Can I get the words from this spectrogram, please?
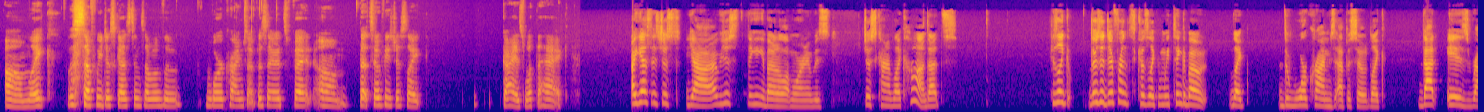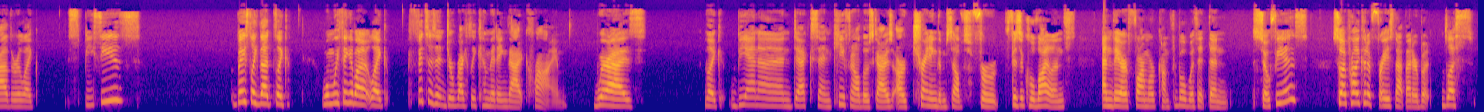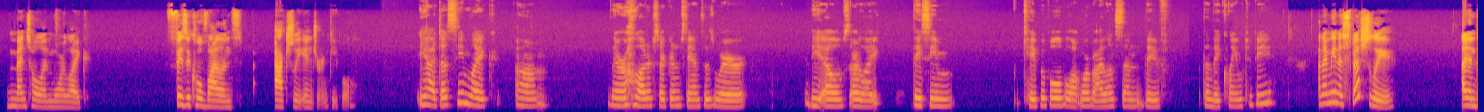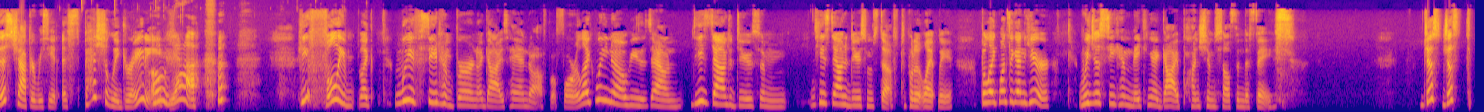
Um, like the stuff we discussed in some of the war crimes episodes, but um, that Sophie's just like, guys, what the heck? I guess it's just, yeah, I was just thinking about it a lot more and it was just kind of like, huh, that's because like there's a difference because like when we think about like the war crimes episode like that is rather like species based like that's like when we think about it like fitz isn't directly committing that crime whereas like Biana and Dex and Keefe and all those guys are training themselves for physical violence and they are far more comfortable with it than Sophie is. So I probably could have phrased that better, but less mental and more like physical violence actually injuring people. Yeah, it does seem like um, there are a lot of circumstances where the elves are like they seem capable of a lot more violence than they've than they claim to be. And I mean, especially, and in this chapter we see it, especially Grady. Oh yeah. he fully like we've seen him burn a guy's hand off before. Like we know he's down. He's down to do some. He's down to do some stuff, to put it lightly. But like once again here, we just see him making a guy punch himself in the face. Just just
